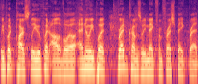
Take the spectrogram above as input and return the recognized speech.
We put parsley, we put olive oil, and then we put breadcrumbs we make from fresh baked bread.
